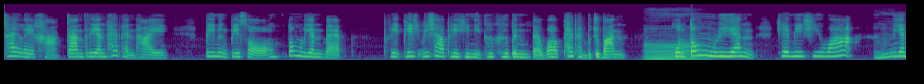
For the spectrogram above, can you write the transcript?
ใช่เลยค่ะ การเรียนแพทย์แผนไทย ปีหนึ่งปีสองต้องเรียนแบบพรีพิวิชาพรีคลินิกก็คือเป็นแบบว่าแพทย์แผนปัจจุบันอ๋อคุณต้องเรียนเคมีชีวะอืม เรียน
